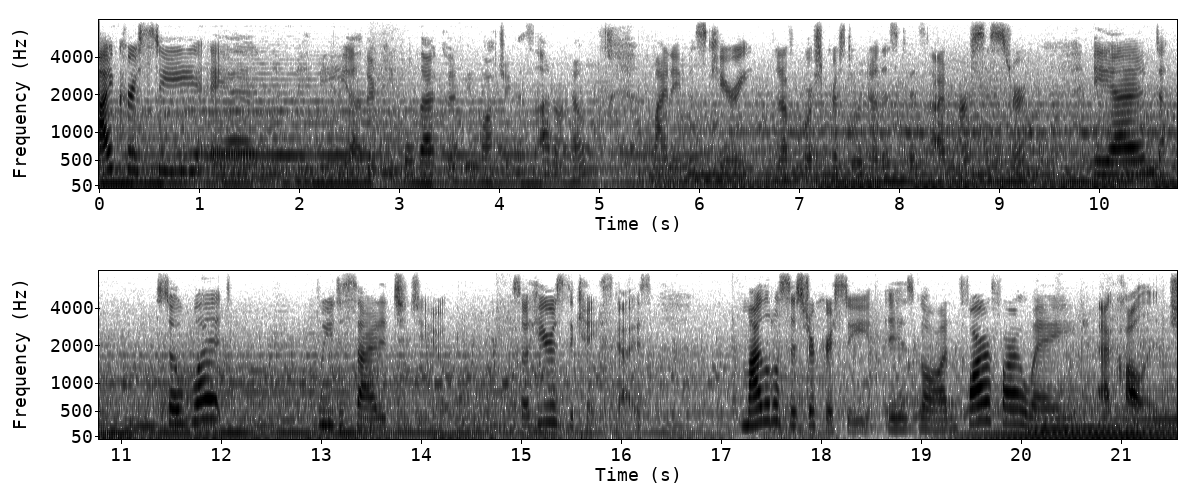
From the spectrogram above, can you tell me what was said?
Hi, Kristi, and maybe other people that could be watching this. I don't know. My name is Kiri, and of course, Kristi would know this because I'm her sister. And so, what we decided to do. So, here's the case, guys. My little sister Kristi is gone far, far away at college,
